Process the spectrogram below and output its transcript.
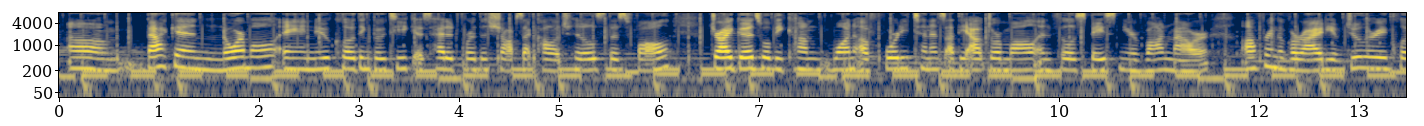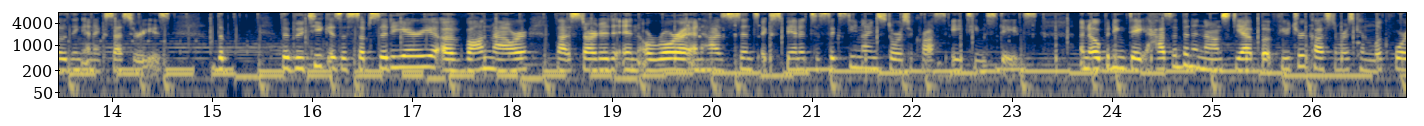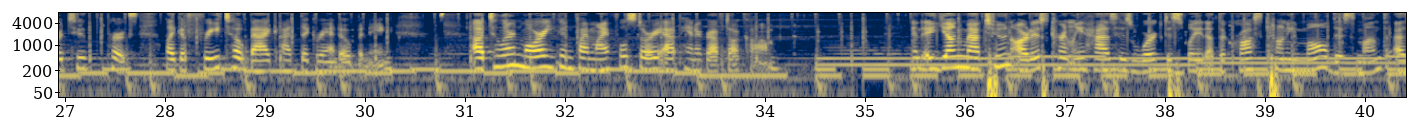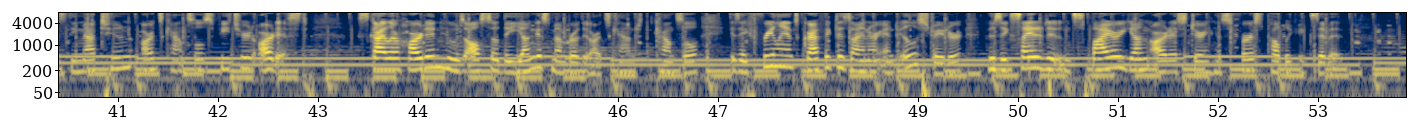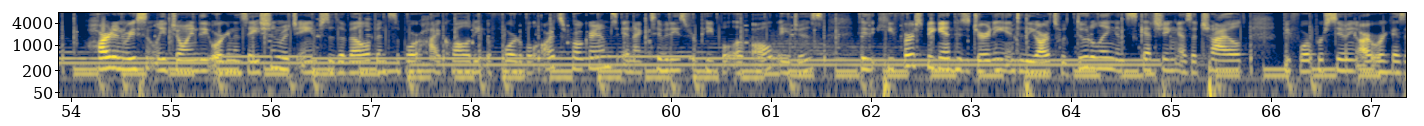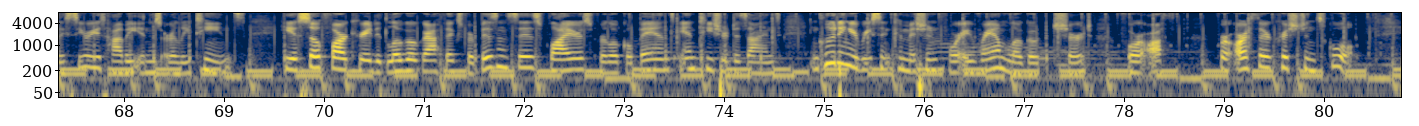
Um, back in Normal, a new clothing boutique is headed for the shops at College Hills this fall. Dry Goods will become one of 40 tenants at the outdoor mall and fill a space near Von Maur, offering a variety of jewelry, clothing, and accessories. The the boutique is a subsidiary of Von Maur that started in Aurora and has since expanded to 69 stores across 18 states. An opening date hasn't been announced yet, but future customers can look forward to perks like a free tote bag at the grand opening. Uh, to learn more, you can find my full story at pantagraph.com. And a young Mattoon artist currently has his work displayed at the Cross County Mall this month as the Mattoon Arts Council's featured artist. Skylar Hardin, who is also the youngest member of the Arts Council, is a freelance graphic designer and illustrator who's excited to inspire young artists during his first public exhibit. Hardin recently joined the organization, which aims to develop and support high quality, affordable arts programs and activities for people of all ages. He first began his journey into the arts with doodling and sketching as a child before pursuing artwork as a serious hobby in his early teens. He has so far created logo graphics for businesses, flyers for local bands, and t shirt designs, including a recent commission for a Ram logo shirt for for Arthur Christian School.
